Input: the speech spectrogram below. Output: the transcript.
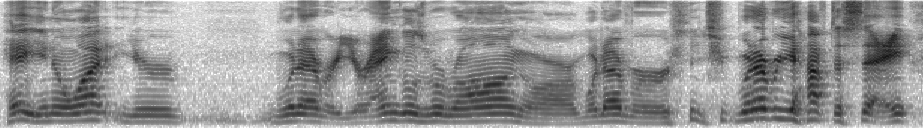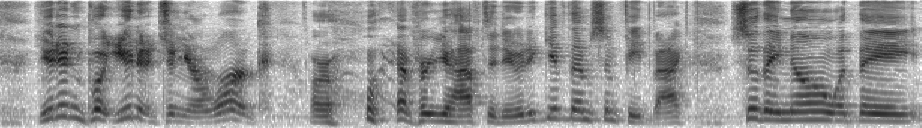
hey, you know what? You're whatever your angles were wrong or whatever whatever you have to say. You didn't put units in your work or whatever you have to do to give them some feedback so they know what they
